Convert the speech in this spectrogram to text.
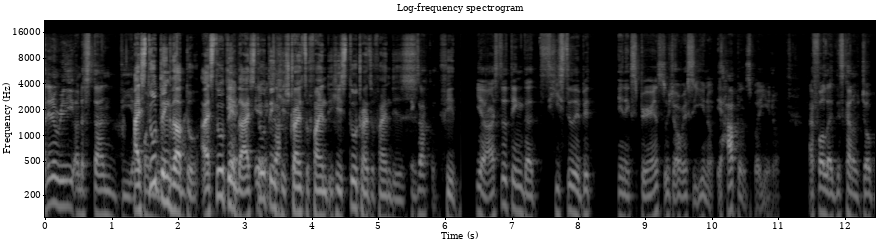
I didn't really understand the. I still think that though. I still think Yeah, that I still yeah, think he's trying to find. He's still trying to find his Exactly. feet. Yeah, I still think that he's still a bit inexperienced, which obviously you know it happens, but you know I felt like this kind of job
